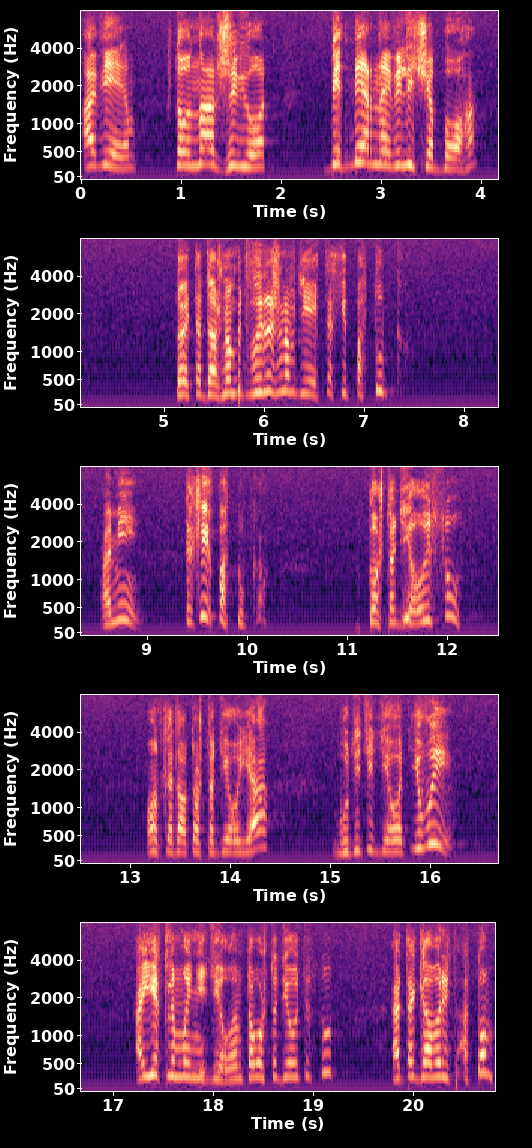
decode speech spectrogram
а верим, что у нас живет безмерное величие Бога, то это должно быть выражено в действиях и поступках. Аминь. Каких поступках? То, что делал Иисус. Он сказал, то, что делал я, будете делать и вы. А если мы не делаем того, что делает Иисус, это говорит о том,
